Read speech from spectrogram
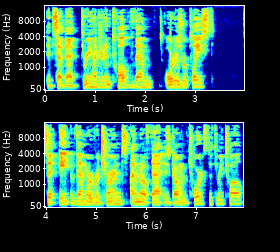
it said that 312 of them orders were placed. It said eight of them were returns. I don't know if that is going towards the 312.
